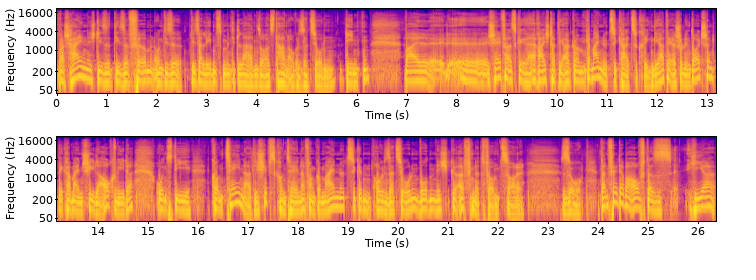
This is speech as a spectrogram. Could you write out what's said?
wahrscheinlich diese, diese Firmen und diese, dieser Lebensmittelladen so als Tarnorganisationen dienten, weil äh, Schäfer es erreicht hat, die Gemeinnützigkeit zu kriegen. Die hatte er schon in Deutschland, bekam er in Chile auch wieder und die Container, die Schiffscontainer von gemeinnützigen Organisationen wurden nicht geöffnet vom Zoll. So, dann fällt aber auf, dass es hier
